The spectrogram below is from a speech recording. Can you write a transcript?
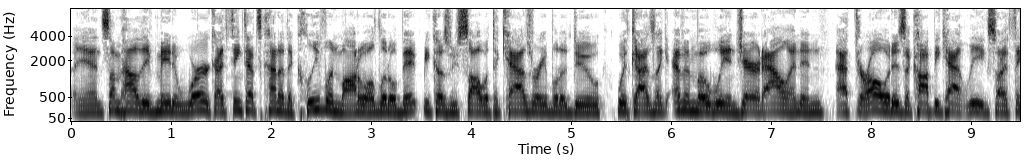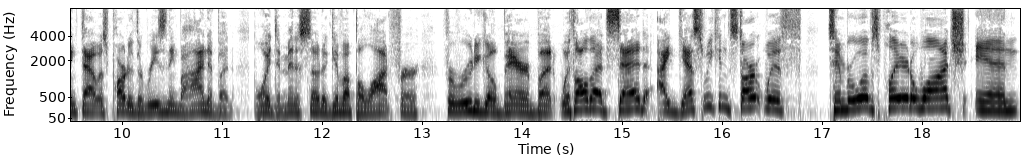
and somehow they've made it work. I think that's kind of the Cleveland model a little bit because we saw what the Cavs were able to do with guys like Evan Mobley and Jarrett Allen, and after all, it is a copycat league, so I think that was part of the reasoning behind it. But boy, did Minnesota give up a lot for for Rudy Gobert. But with all that said, I guess we can start with Timberwolves player to watch. And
